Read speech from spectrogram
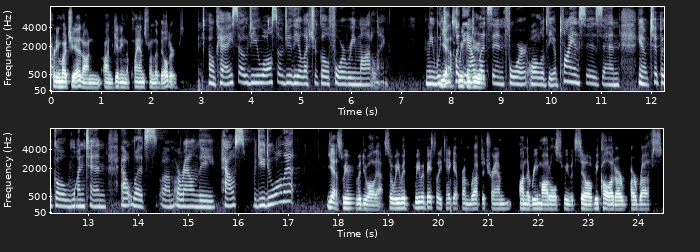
pretty much it on on getting the plans from the builders. Okay. So, do you also do the electrical for remodeling? I mean, would Yes, you put the can do- outlets in for all of the appliances and, you know, typical 110 outlets um, around the house? Would you do all that? Yes, we would do all that. So we would we would basically take it from rough to trim on the remodels. We would still we call it our our roughs,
